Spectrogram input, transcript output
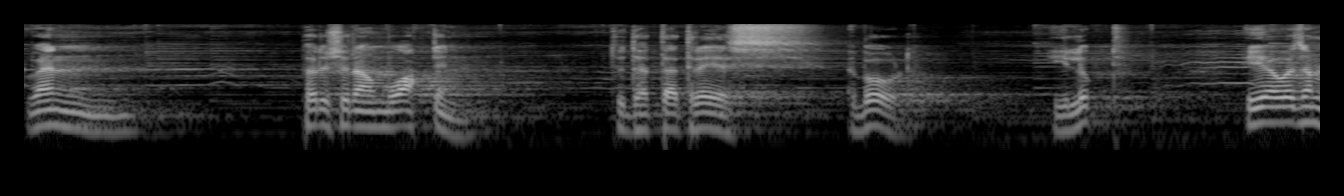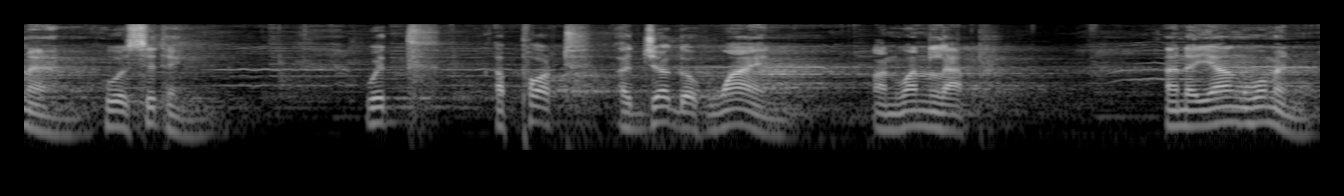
When Parashuram walked in, to Dattatreya's abode. He looked. Here was a man who was sitting with a pot, a jug of wine on one lap and a young woman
